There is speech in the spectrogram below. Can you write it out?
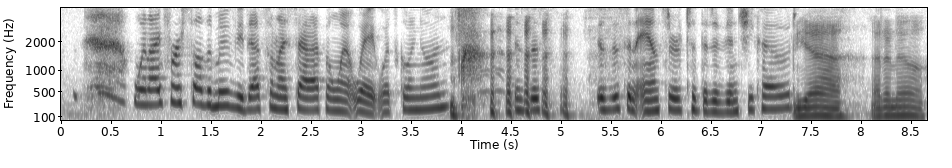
When I first saw the movie, that's when I sat up and went, "Wait, what's going on? is this is this an answer to the Da Vinci Code?" yeah. I don't know.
